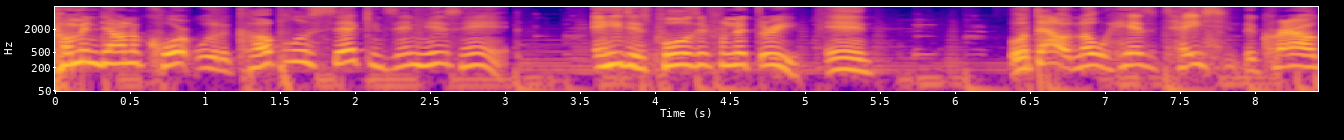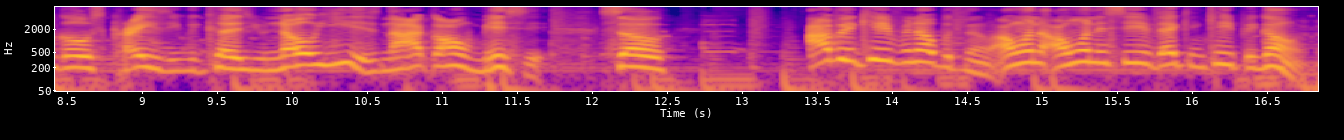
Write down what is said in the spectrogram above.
coming down the court with a couple of seconds in his hand. And he just pulls it from the three. And without no hesitation, the crowd goes crazy because you know he is not gonna miss it. So I've been keeping up with them. I wanna I wanna see if they can keep it going.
